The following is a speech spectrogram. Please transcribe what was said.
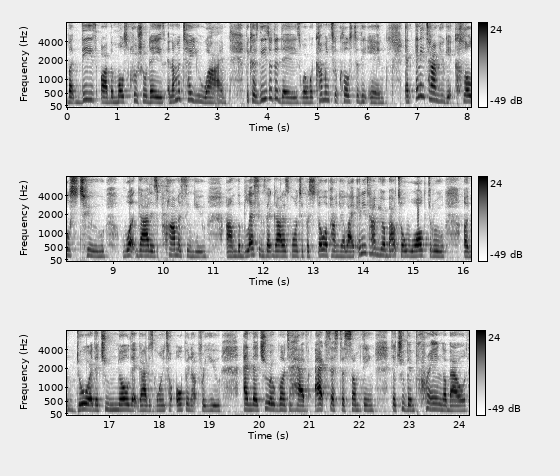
but these are the most crucial days. And I'm going to tell you why. Because these are the days where we're coming too close to the end. And anytime you get close to what God is promising you, um, the blessings that God is going to bestow upon your life, anytime you're about to walk through a door that you know that God is going to open up for you, and that you are going to have access to something that you've been praying about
